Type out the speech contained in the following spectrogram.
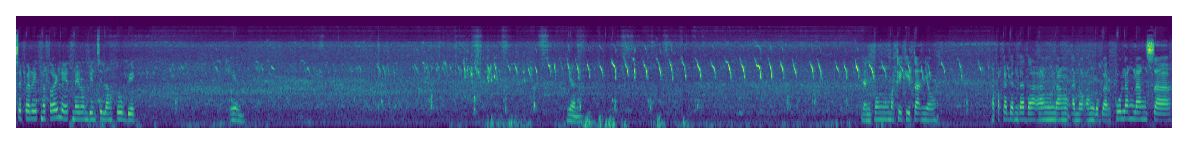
separate na toilet. Mayroon din silang tubig. Yan. Yan. Yan kung makikita nyo, napakaganda daang ng ano ang lugar. Kulang lang sa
